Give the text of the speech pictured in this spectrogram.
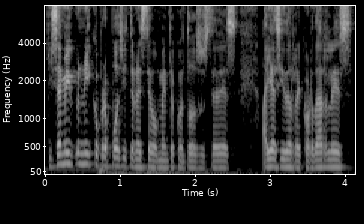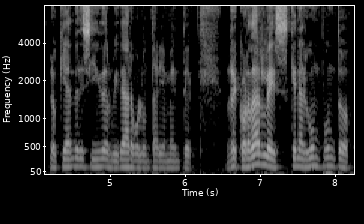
quizá mi único propósito en este momento con todos ustedes haya sido recordarles lo que han decidido olvidar voluntariamente. Recordarles que en algún punto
